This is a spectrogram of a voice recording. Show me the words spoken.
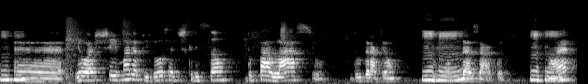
uhum. é, eu achei maravilhosa a descrição do palácio do dragão, uhum. no fundo das águas, uhum. não é?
